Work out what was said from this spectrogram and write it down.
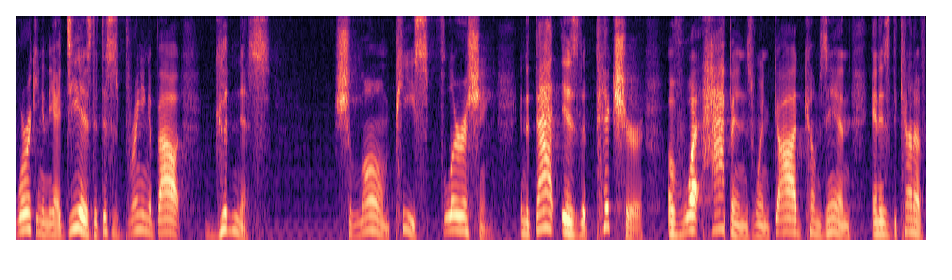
working and the idea is that this is bringing about goodness shalom, peace, flourishing. And that that is the picture of what happens when God comes in and is the kind of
